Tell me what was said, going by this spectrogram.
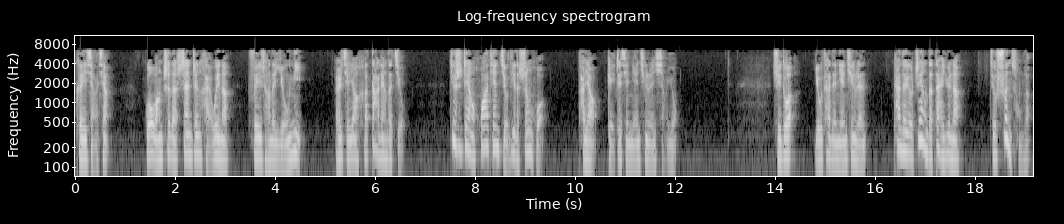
可以想象，国王吃的山珍海味呢，非常的油腻，而且要喝大量的酒。就是这样花天酒地的生活，他要给这些年轻人享用。许多犹太的年轻人看到有这样的待遇呢，就顺从了，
